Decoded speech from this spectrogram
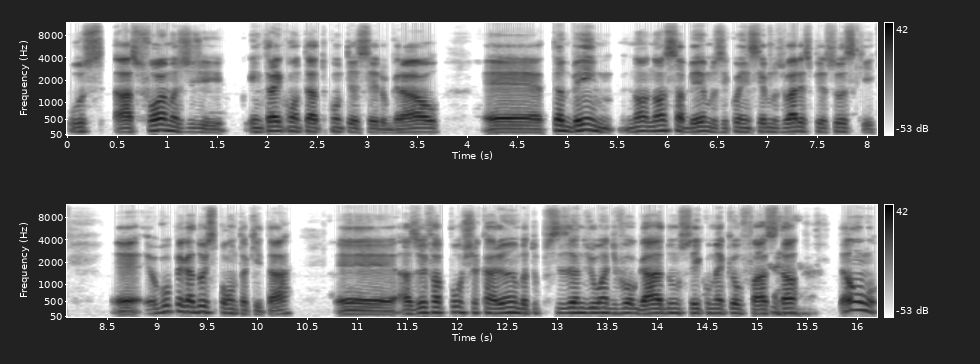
os, as formas de entrar em contato com o terceiro grau, é, também nós, nós, sabemos e conhecemos várias pessoas que... É, eu vou pegar dois pontos aqui, tá? É, às vezes fala, poxa, caramba, tô precisando de um advogado, não sei como é que eu faço e tal. Então,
